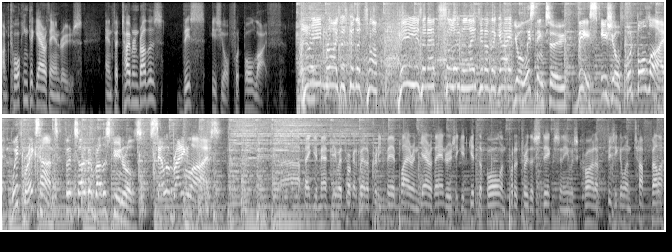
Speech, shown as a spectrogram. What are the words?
I'm talking to Gareth Andrews. And for Tobin Brothers, this is your football life. Dream rises to the top. He is an absolute legend of the game. You're listening to This Is Your Football Life with Rex Hunt for Tobin Brothers Funerals, celebrating lives. Ah, thank you, Matthew. We're talking about a pretty fair player in Gareth Andrews. He could get the ball and put it through the sticks, and he was quite a physical and tough fella.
